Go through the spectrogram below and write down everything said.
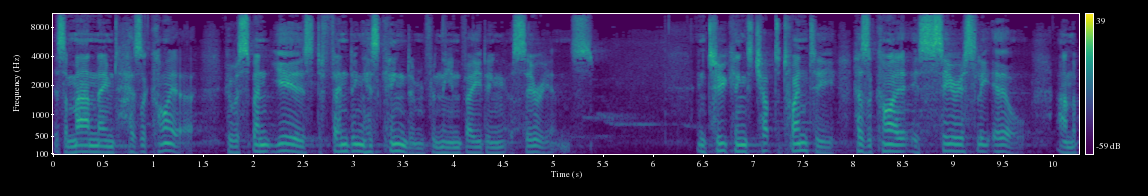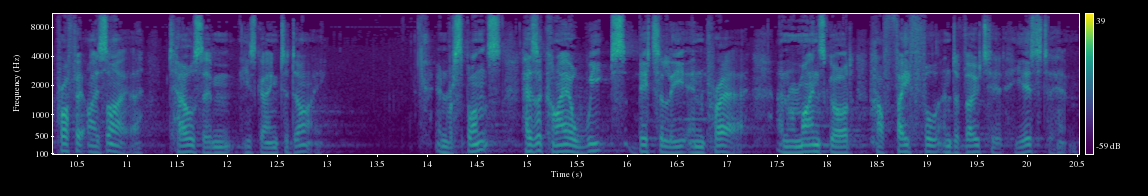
is a man named Hezekiah, who has spent years defending his kingdom from the invading Assyrians. In 2 Kings chapter 20, Hezekiah is seriously ill, and the prophet Isaiah tells him he's going to die. In response, Hezekiah weeps bitterly in prayer and reminds God how faithful and devoted he is to him.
